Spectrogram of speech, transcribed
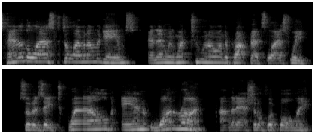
10 of the last 11 on the games. And then we went 2 0 on the prop bets last week. So it is a 12 and one run on the National Football League.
